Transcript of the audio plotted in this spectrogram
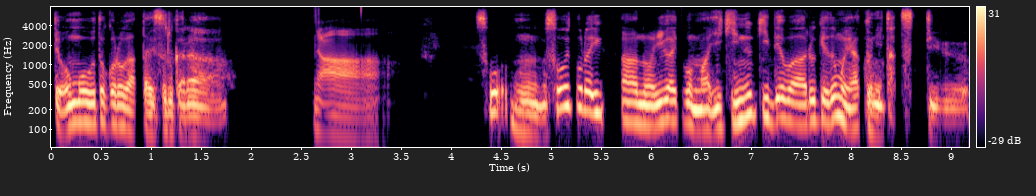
て思うところがあったりするから、ああ。そう、うん、そういうところは、いあの、意外と、まあ、息抜きではあるけども役に立つっていう。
